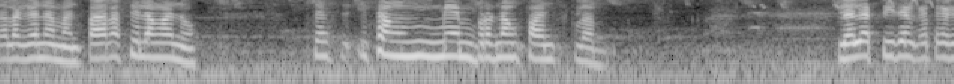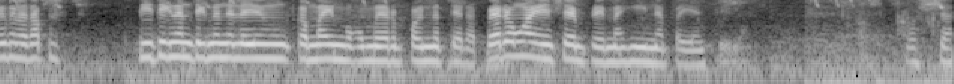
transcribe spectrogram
talaga naman, para silang ano, sa isang membro ng fans club. Lalapitan ka talaga nila, tapos titingnan-tingnan nila yung kamay mo kung meron pang natira. Pero ngayon, syempre, mahina pa yan sila. O siya.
